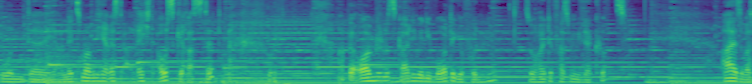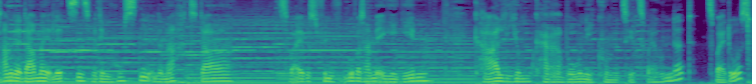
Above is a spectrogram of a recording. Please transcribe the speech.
Und äh, ja, letztes Mal bin ich ja recht, recht ausgerastet habe ja ordentlich gar nicht mehr die Worte gefunden. So, heute fassen wir wieder kurz. Also, was haben wir denn da mal letztens mit dem Husten in der Nacht da? 2 bis 5 Uhr, was haben wir ihr gegeben? Kaliumcarbonicum C200, zwei Dos,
